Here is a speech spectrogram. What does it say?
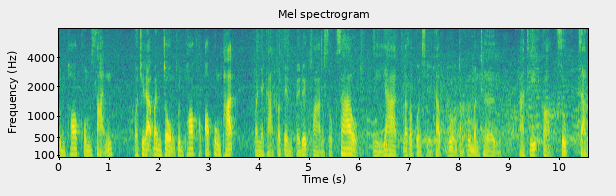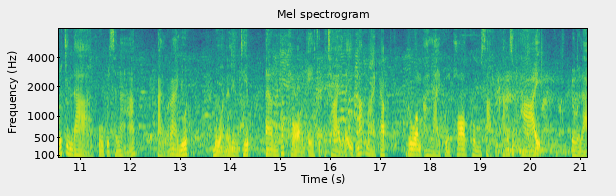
คุณพ่อคมสันวชิระบรรจง คุณพ่อของอ๊อฟพงษ์พัฒน์บรรยากาศก็เต็มไปด้วยความโศกเศร้า มีญาติแล้วก็คนสนิทครับ รวมถึงคนบันเทิง อาทิกอบสุข จารุจินดา ปูปริศนาไก่วรายุทธบัวนลินทิพย์แต้วนัทพร เอสุปชัย และอีกมากมายครับ รวมอาลัยคุณพ่อคมสันครั้งสุดท้าย โดยเวลา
